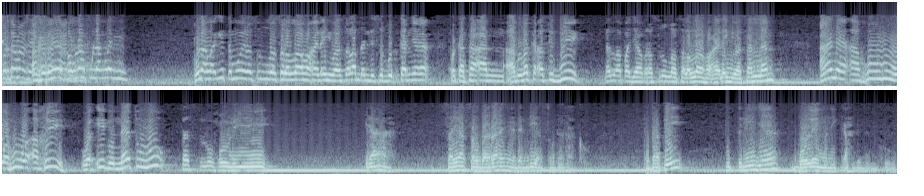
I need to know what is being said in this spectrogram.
Pertama saya akhirnya kaulah pulang lagi. Pulang lagi temui Rasulullah Sallallahu Alaihi Wasallam dan disebutkannya perkataan Abu Bakar As-Siddiq. Lalu apa jawab Rasulullah Sallallahu Alaihi Wasallam? Ana akhuhu wa huwa akhi wa ibnatuhu tasluhuli. Ya, saya saudaranya dan dia saudaraku. Tetapi putrinya boleh menikah denganku.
